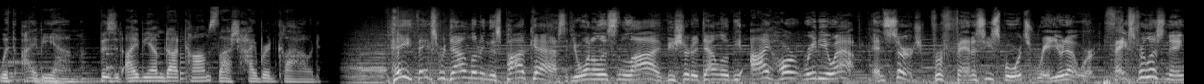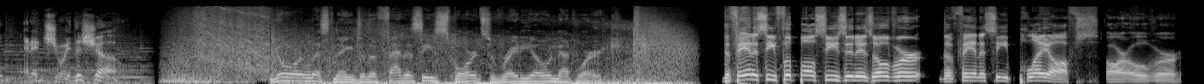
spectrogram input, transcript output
with IBM. Visit IBM.com slash hybrid cloud. Hey, thanks for downloading this podcast. If you want to listen live, be sure to download the iHeartRadio app and search for Fantasy Sports Radio Network. Thanks for listening and enjoy the show. You're listening to the Fantasy Sports Radio Network. The fantasy football season is over. The fantasy playoffs are over,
